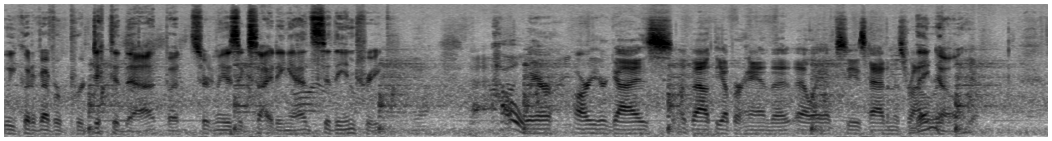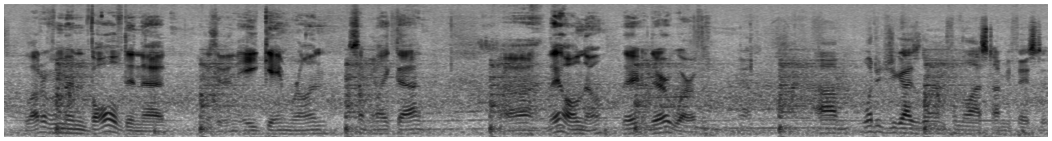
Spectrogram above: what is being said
we could have ever predicted that, but certainly is exciting, adds to the intrigue. Yeah. How aware are your guys about the upper hand that LAFC has had in this rivalry? They know. Yeah. A lot of them involved in that. Is it an eight-game run, something like that? Uh, they all know. They're, they're aware of it. Um, what did you guys learn from the last time you faced it?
